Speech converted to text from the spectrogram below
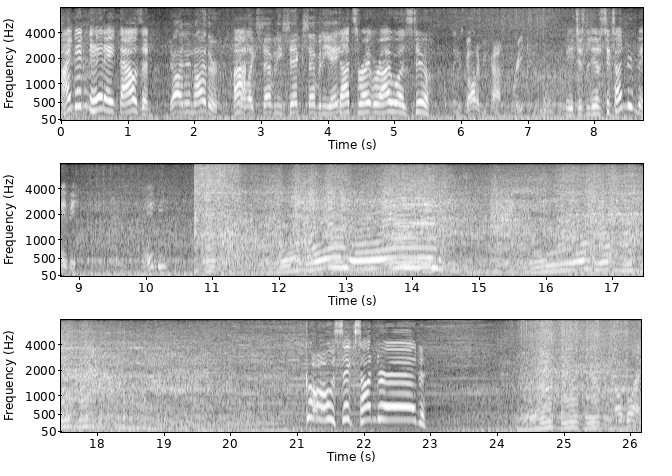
I didn't hit 8,000. Yeah, I didn't either. Got like 76, 78. That's right where I was too. That thing's got to be past braking. Maybe just a little 600 maybe. Maybe. Go 600! Oh boy.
